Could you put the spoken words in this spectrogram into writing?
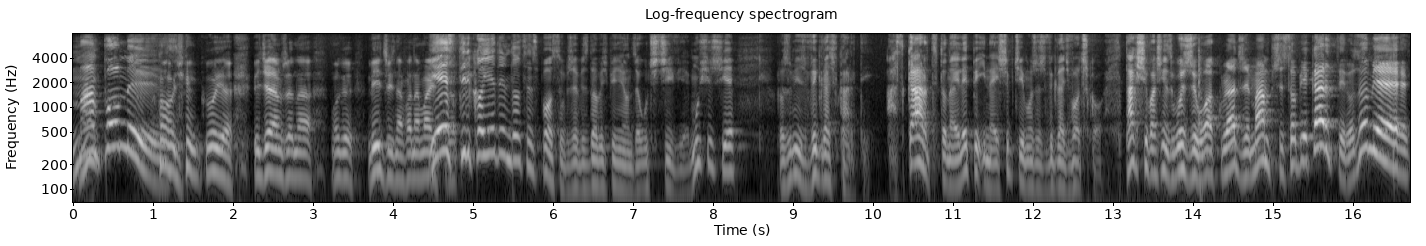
Mam pomysł! O, dziękuję. Wiedziałem, że na, mogę liczyć na pana majstra. Jest tylko jeden docen sposób, żeby zdobyć pieniądze uczciwie. Musisz je, rozumiesz, wygrać w karty. A z kart to najlepiej i najszybciej możesz wygrać w oczko. Tak się właśnie złożyło akurat, że mam przy sobie karty, rozumiesz?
